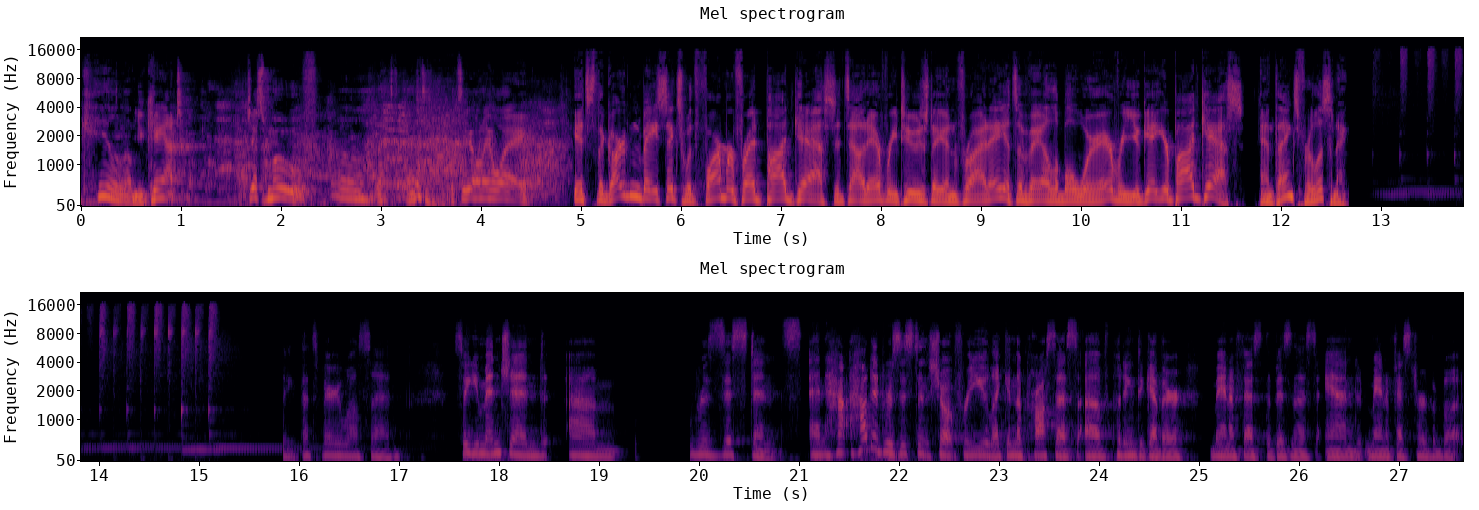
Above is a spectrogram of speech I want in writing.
kill them? You can't. Just move. Oh. That's, that's the only way. It's the Garden Basics with Farmer Fred podcast. It's out every Tuesday and Friday. It's available wherever you get your podcasts. And thanks for listening. That's very well said. So you mentioned um, resistance and how, how did resistance show up for you like in the process of putting together manifest the business and manifest her the book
